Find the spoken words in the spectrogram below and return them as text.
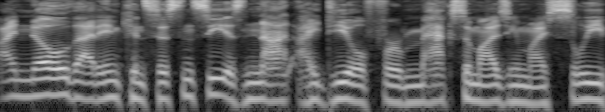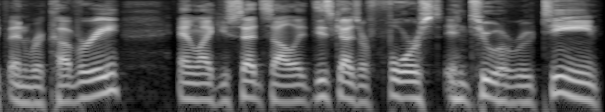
I know that inconsistency is not ideal for maximizing my sleep and recovery. And like you said, Sally, these guys are forced into a routine.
